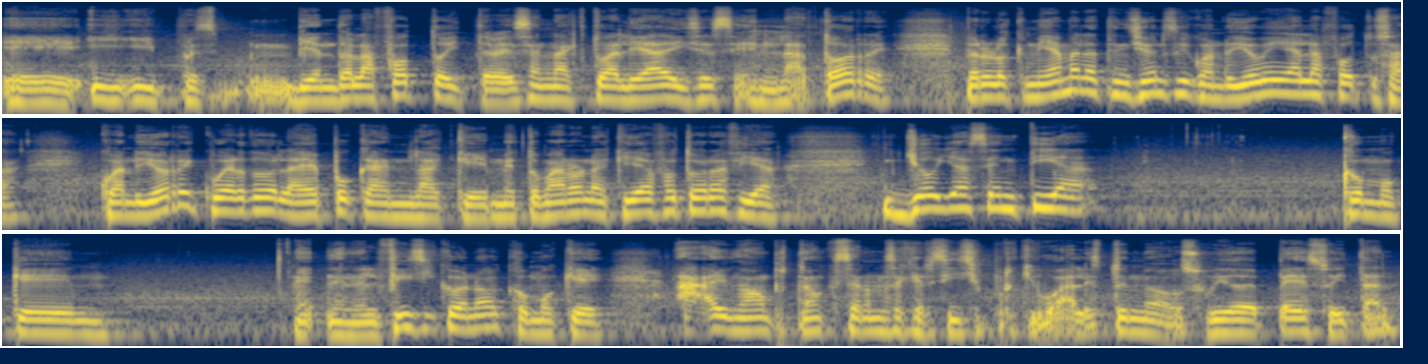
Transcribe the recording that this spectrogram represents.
Eh, y, pues viendo la foto y te ves en la actualidad dices en la torre. Pero lo que me llama la atención es que cuando yo veía la foto, o sea, cuando yo recuerdo la época en la que me tomaron aquella fotografía, yo ya sentía como que en el físico, ¿no? Como que, ay, no, pues tengo que hacer más ejercicio porque igual estoy medio subido de peso y tal.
